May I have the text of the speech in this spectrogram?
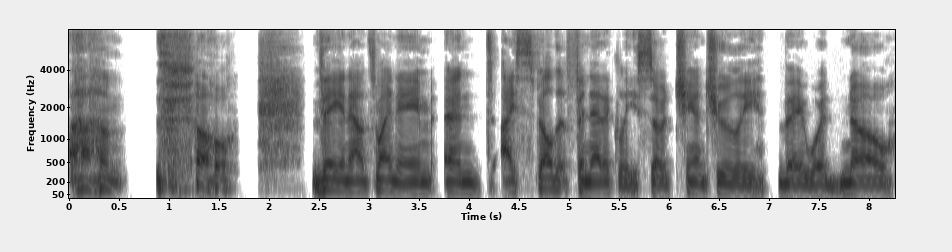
Um, So they announced my name and I spelled it phonetically. So Chanchuli, they would know.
